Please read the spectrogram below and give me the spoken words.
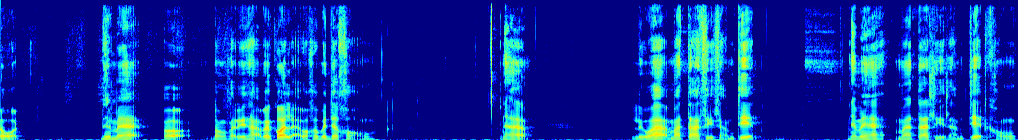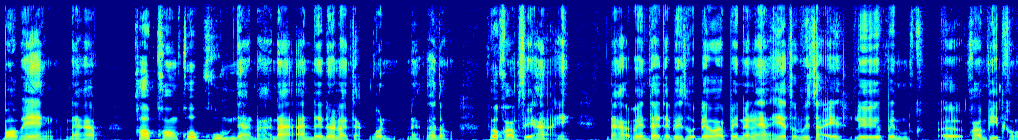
นด ใช่ไหมฮะก็ต้องสันนิษฐานไว้ก่อนแหละว่าเขาเป็นเจ้าของนะครับ หรือว่ามาตรา 437ใช่ไหมฮะมาตรา 437 ของปอแพ่งนะครับ ครอบครองควบคุมยานพาหนะอันเดินด้วยหลักจักรกลนะก็ต้องเพื่อความเสียหายนะครับ เว้นแต่จะพิสูจน์ได้ว่าเป็นอะไรเหตุสุดวิสัยหรือเป็นความผิดของ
